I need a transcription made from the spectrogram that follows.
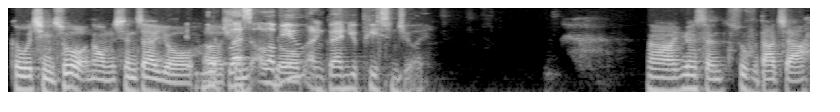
各位请坐。那我们现在有 Lord 呃宣 bless all of 有 you and grant you peace and joy. 那愿神祝福大家。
